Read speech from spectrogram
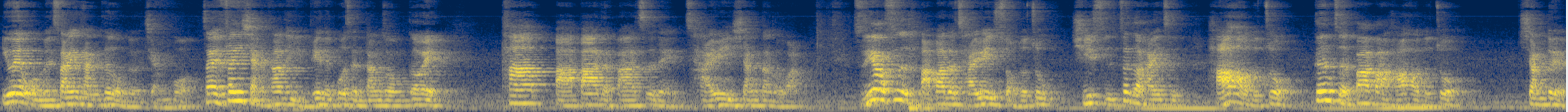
因为我们上一堂课我们有讲过，在分享他的影片的过程当中，各位，他爸爸的八字呢，财运相当的旺。只要是爸爸的财运守得住，其实这个孩子好好的做，跟着爸爸好好的做，相对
